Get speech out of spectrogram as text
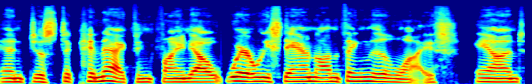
and just to connect and find out where we stand on things in life. And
